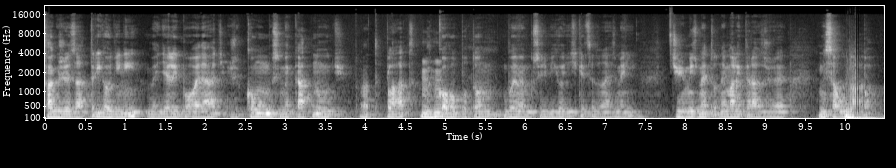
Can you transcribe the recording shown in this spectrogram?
fakt, že za 3 hodiny vedeli povedať, že komu musíme katnúť plat, plat mm-hmm. a koho potom budeme musieť vyhodiť, keď sa to nezmení. Čiže my sme to nemali teraz, že sme sa utápali,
